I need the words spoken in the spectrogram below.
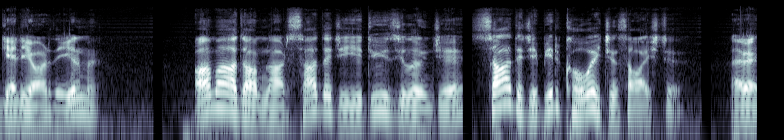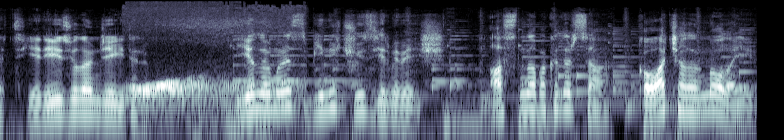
geliyor değil mi? Ama adamlar sadece 700 yıl önce sadece bir kova için savaştı. Evet, 700 yıl önceye gidelim. Yılımız 1325. Aslına bakılırsa kova çalınma olayı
